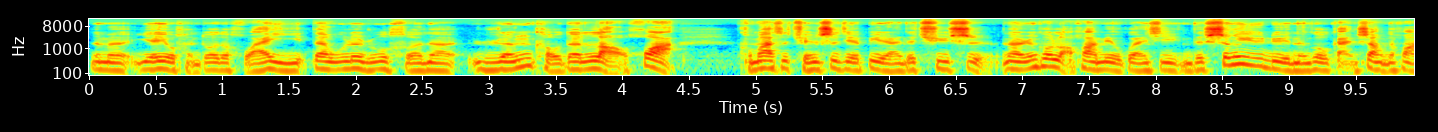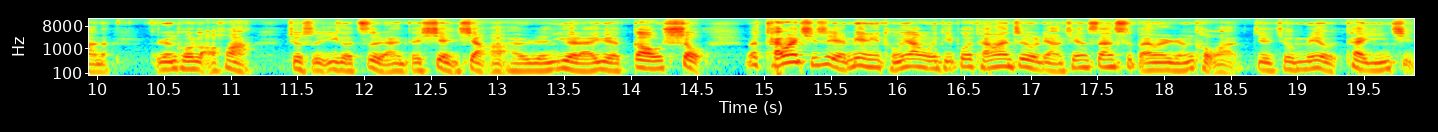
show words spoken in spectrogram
那么也有很多的怀疑。但无论如何呢，人口的老化恐怕是全世界必然的趋势。那人口老化没有关系，你的生育率能够赶上的话呢，人口老化就是一个自然的现象啊。还有人越来越高寿。那台湾其实也面临同样问题，不过台湾只有两千三四百万人口啊，就就没有太引起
